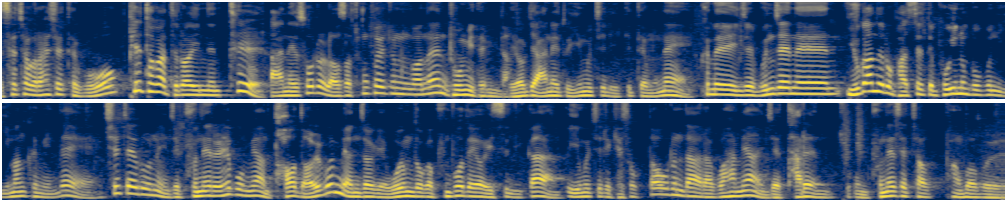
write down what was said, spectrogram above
세척을 하실 테고 필터가 들어있는 틀 안에 소를 넣어서 청소해 주는 거는 도움이 됩니다. 여기 안에도 이물질이 있기 때문에 근데 이제 문제는 육안으로 봤을 때 보이는 부분이 이만큼인데 실제로는 이제 분해를 해보면 더 넓은 면적의 오염도가 분포되어 있으니까 그 이물질이 계속 떠오른다라고 하면 이제 다른 조금 분해 세척 방법을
